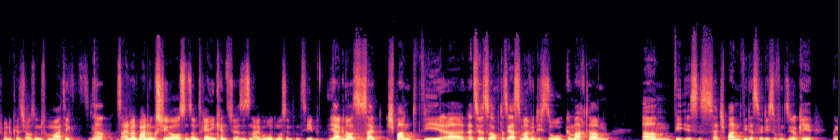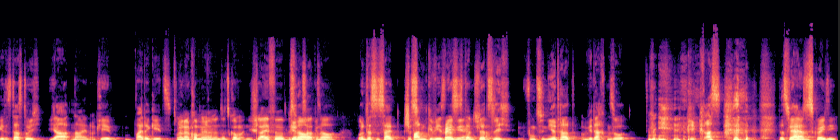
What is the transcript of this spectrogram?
ich meine, du kennst dich aus in Informatik. ja, Das Einwandbehandlungsschema aus unserem Training kennst du ja. Es ist ein Algorithmus im Prinzip. ja, genau. Es ist halt spannend, wie, äh, als wir das auch das erste Mal wirklich so gemacht haben, ähm, wie es ist halt spannend, wie das wirklich so funktioniert. Okay, man geht jetzt das durch, ja, nein, okay, weiter geht's. Und dann kommt ja. man, sonst kommt man in die Schleife, bis genau, hat. genau. Und das ist halt ist spannend gewesen, dass es dann eigentlich, ja. plötzlich funktioniert hat und wir dachten so, okay, krass. das Ja, wäre das halt, ist crazy.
